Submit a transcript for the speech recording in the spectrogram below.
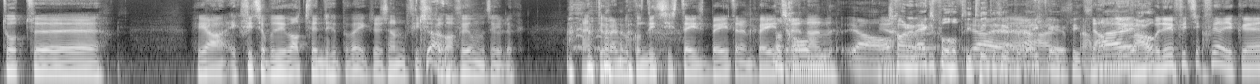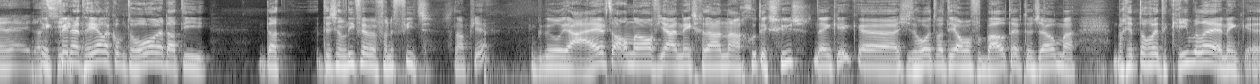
Tot, eh, ja, ik fiets op een duur wel 20 uur per week. Dus dan fiets je Zo. toch wel veel natuurlijk. En toen werd mijn conditie steeds beter en beter. Dat is en gewoon, dan, ja, Het is gewoon een expo op die Ja, 20 ja, uur per week eh, fietsen. Nou, fiets ik veel. Je kun, dat ik zie vind het heerlijk om te horen dat hij... Dat, het is een liefhebber van de fiets, snap je? Ik bedoel, ja, hij heeft anderhalf jaar niks gedaan. Nou, goed excuus, denk ik. Eh, als je het hoort wat hij allemaal verbouwd heeft en zo. Maar het begint toch weer te kriebelen. En ik, eh,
